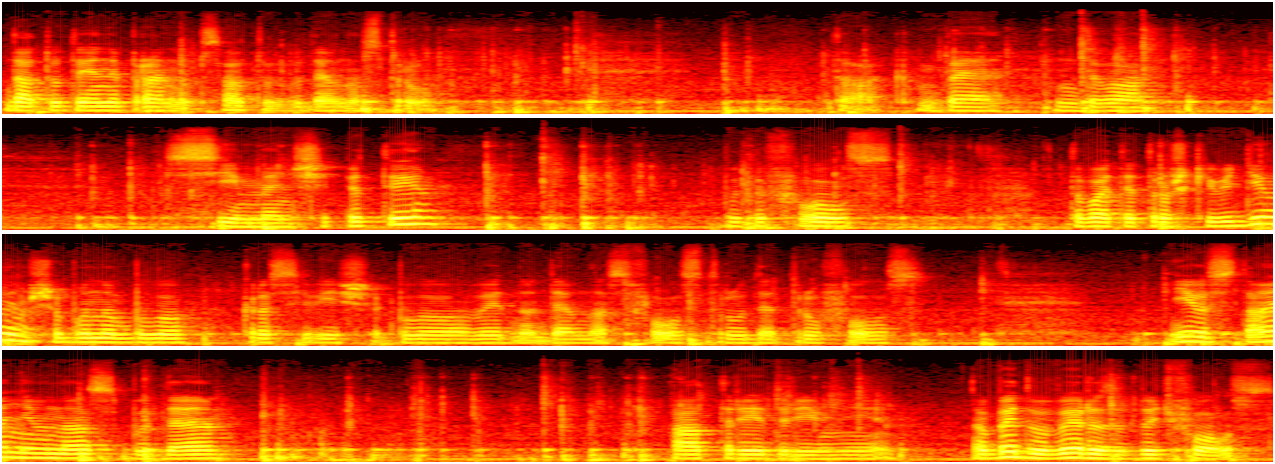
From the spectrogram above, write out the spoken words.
Да, тут я неправильно написав, тут буде у нас true. Так, B2 7 менше 5. Буде false. Давайте трошки відділимо, щоб воно було красивіше, було видно, де в нас false true, де true false. І останнє в нас буде А3 дорівнює. Обидва вирази дадуть false.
